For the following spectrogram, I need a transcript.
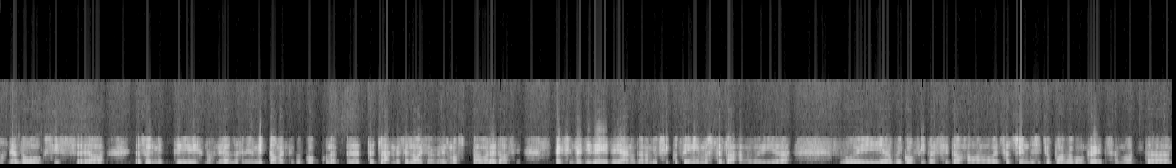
noh, nii-öelda hoogs sisse ja, ja sõlmiti noh, nii-öelda selline mitteametlikud kokkulepped, et, et lähme selle asjaga esmaspäeval edasi. ehk siis need ideed ei jäänud enam üksikute inimeste pähe või või, või kohvitassi taha, vaid sealt sündisid juba ka konkreetsemad äh,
